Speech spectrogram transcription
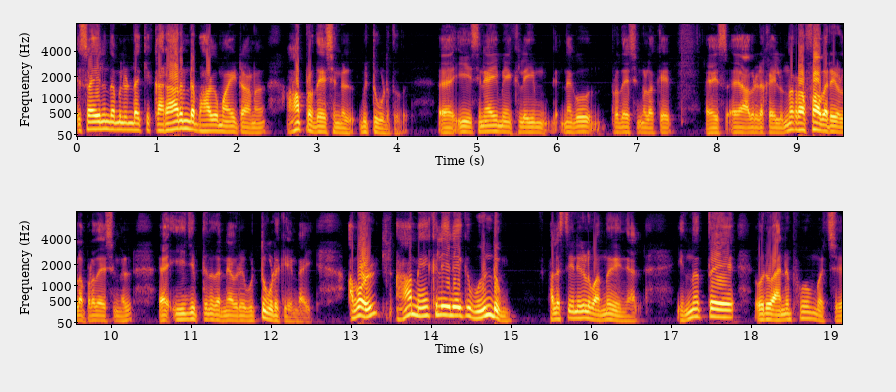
ഇസ്രായേലും തമ്മിലുണ്ടാക്കിയ കരാറിന്റെ ഭാഗമായിട്ടാണ് ആ പ്രദേശങ്ങൾ വിട്ടുകൊടുത്തത്. ഈ സിനായി മേഖലയും നഗോ പ്രദേശങ്ങളൊക്കെ അവരുടെ കയ്യിൽ നിന്ന് റഫ വരെയുള്ള പ്രദേശങ്ങൾ ഈജിപ്തിന് തന്നെ അവർ വിട്ടുകൊടുക്കുകയുണ്ടായി. അപ്പോൾ ആ മേഖലയിലേക്ക് വീണ്ടും ഫലസ്തീനികൾ വന്നു കഴിഞ്ഞാൽ ഇന്നത്തെ ഒരു അനുഭവം വച്ച്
